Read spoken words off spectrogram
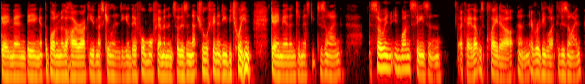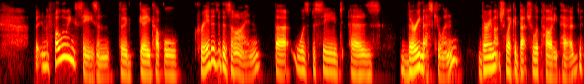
gay men being at the bottom of the hierarchy of masculinity and therefore more feminine. So there's a natural affinity between gay men and domestic design. So in, in one season, okay, that was played out and everybody liked the design. But in the following season, the gay couple created a design that was perceived as very masculine, very much like a bachelor party pad,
